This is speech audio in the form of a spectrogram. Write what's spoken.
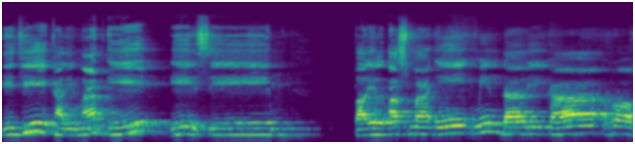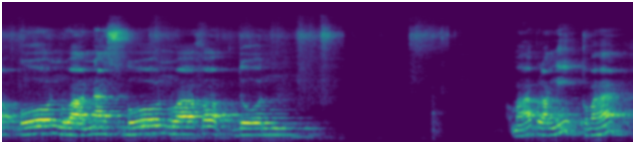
Hiji kalimat i isim. Palil asma'i min dalika rabbun wa nasbun wa khabdun. maaf ulangi kumaha?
